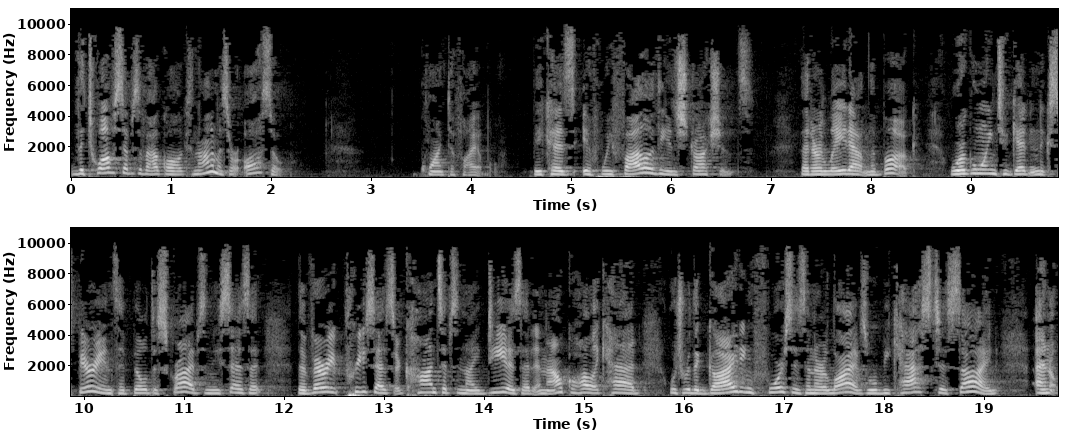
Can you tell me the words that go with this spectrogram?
the 12 steps of Alcoholics Anonymous are also quantifiable. Because if we follow the instructions that are laid out in the book, we're going to get an experience that Bill describes. And he says that the very precepts or concepts and ideas that an alcoholic had, which were the guiding forces in our lives, will be cast aside, and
